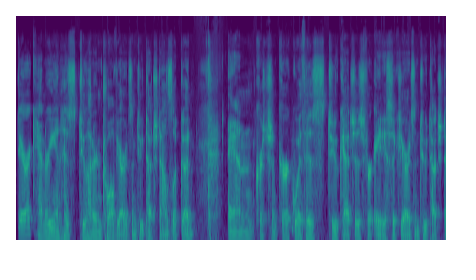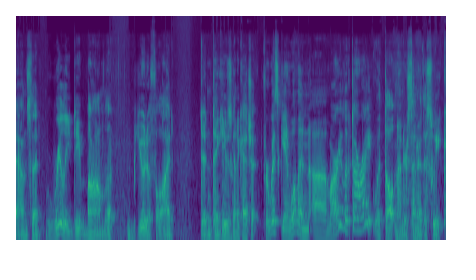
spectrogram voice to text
Derrick Henry and his 212 yards and two touchdowns look good and Christian Kirk with his two catches for 86 yards and two touchdowns. That really deep bomb looked beautiful. I didn't think he was going to catch it. For Whiskey and Woman, uh, Mari looked all right with Dalton under center this week,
